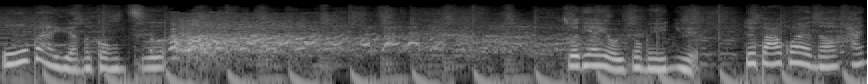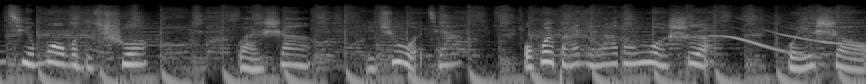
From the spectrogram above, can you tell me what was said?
五百元的工资。昨天有一个美女对八怪呢含情脉脉的说：“晚上你去我家，我会把你拉到卧室，回手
